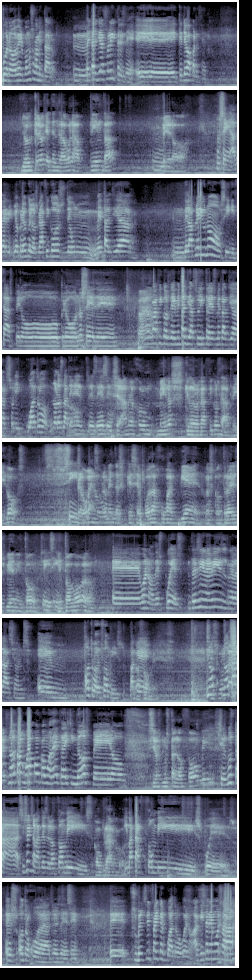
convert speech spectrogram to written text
Bueno, a ver, vamos a comentar. Metal Gear Solid 3D, eh, ¿qué te va a parecer? Yo creo que tendrá buena pinta, Mm. pero No sé, a ver, yo creo que los gráficos de un Metal Gear de la Play 1 sí, quizás, pero pero no sé, de Ah. los gráficos de Metal Gear Solid 3, Metal Gear Solid 4 no los va a No. tener 3DS. será mejor menos que los gráficos de la Play 2. Sí, Pero bueno, seguramente. mientras que se pueda jugar bien, los controles bien y todo. Sí, sí. Y todo, Eh, bueno, después, Resident Evil Revelations. Em, otro de zombies. ¿Para zombies. No, Si no tan, no tan guapo como Dead Racing 2, pero Si os gustan los zombies, si os gusta, si sois amantes de los zombies comprarlos. y matar zombies, pues es otro juego de la 3DS. Eh, Super Street Fighter 4, bueno, aquí tenemos a,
